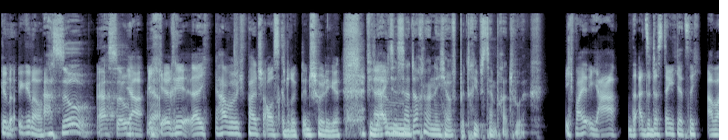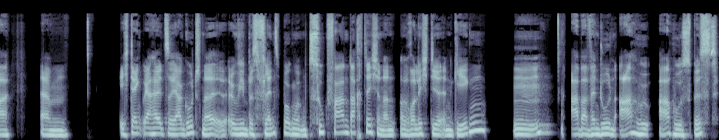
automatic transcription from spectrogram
Genau. genau. Ach so, ach so. Ja, ich, äh, ich habe mich falsch ausgedrückt, entschuldige. Vielleicht Ähm, ist er doch noch nicht auf Betriebstemperatur. ich weiß, ja, also das denke ich jetzt nicht, aber ähm, ich denke mir halt so, ja gut, ne, irgendwie bis Flensburg mit dem Zug fahren, dachte ich, und dann rolle ich dir entgegen. Mhm. Aber wenn du in Ahu, Aarhus bist,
